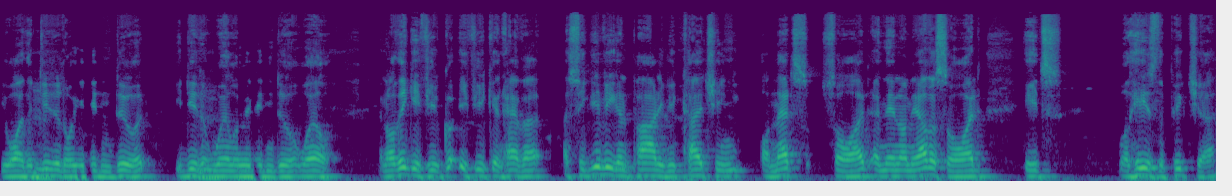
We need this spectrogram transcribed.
You either mm. did it or you didn't do it. You did mm. it well or you didn't do it well. And I think if you if you can have a, a significant part of your coaching on that side, and then on the other side, it's well, here's the picture,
